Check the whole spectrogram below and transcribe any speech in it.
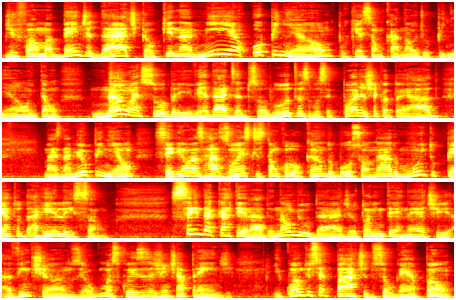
de forma bem didática o que, na minha opinião, porque esse é um canal de opinião, então não é sobre verdades absolutas, você pode achar que eu estou errado, mas na minha opinião seriam as razões que estão colocando o Bolsonaro muito perto da reeleição. Sem dar carteirada na humildade, eu estou na internet há 20 anos e algumas coisas a gente aprende. E quando isso é parte do seu ganha-pão,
